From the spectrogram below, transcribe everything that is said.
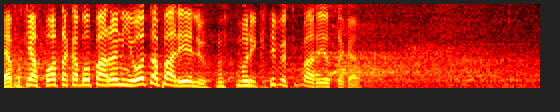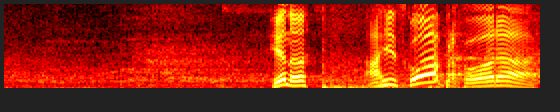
É porque a foto acabou parando em outro aparelho. Por incrível que pareça, cara. Renan. Arriscou para fora.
